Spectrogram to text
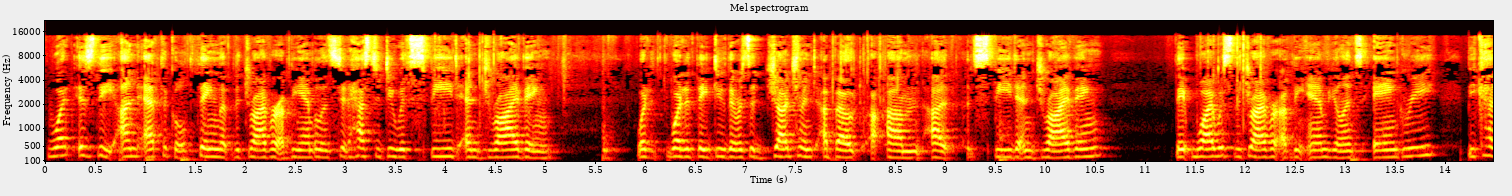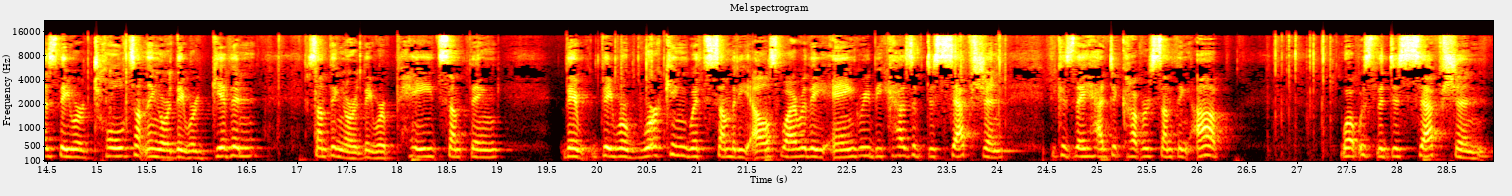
What is the unethical thing that the driver of the ambulance did? It has to do with speed and driving. What, what did they do? There was a judgment about um, uh, speed and driving. They, why was the driver of the ambulance angry? Because they were told something or they were given something or they were paid something. They, they were working with somebody else. Why were they angry? Because of deception, because they had to cover something up. What was the deception?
